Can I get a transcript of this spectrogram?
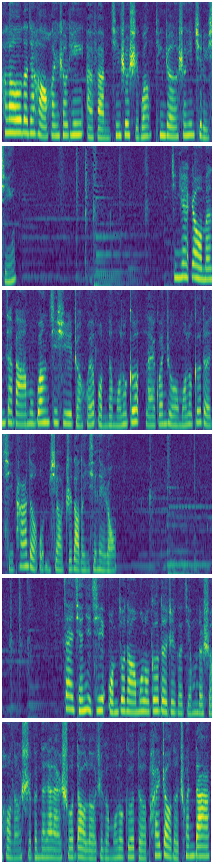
Hello，大家好，欢迎收听 FM 轻奢时光，听着声音去旅行。今天，让我们再把目光继续转回我们的摩洛哥，来关注摩洛哥的其他的我们需要知道的一些内容。在前几期我们做到摩洛哥的这个节目的时候呢，是跟大家来说到了这个摩洛哥的拍照的穿搭，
